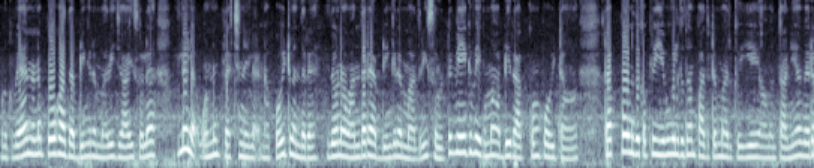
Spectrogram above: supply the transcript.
உனக்கு வேணும்னா போகாது அப்படிங்கிற மாதிரி ஜாய் சொல்ல இல்லை இல்லை ஒன்றும் பிரச்சனை இல்லை. நான் போயிட்டு வந்துடுறேன் இதோ நான் வந்துடுறேன் அப்படிங்கிற மாதிரி சொல்லிட்டு வேக வேகமாக அப்படியே ரக்கும் போயிட்டான். ரக் போனதுக்கப்புறம் இவங்களுக்கு தான் பதட்டமாக இருக்குது ஏய் அவன் தனியாக வேற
